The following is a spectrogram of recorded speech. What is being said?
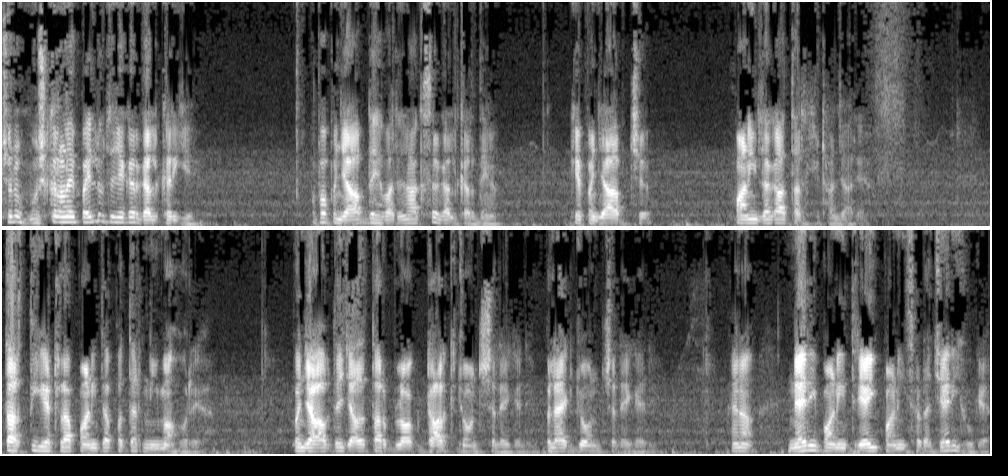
ਚਲੋ, ਮੁਸ਼ਕਲ ਵਾਲੇ ਪਹਿਲੂ ਤੇ ਜੇਕਰ ਗੱਲ ਕਰੀਏ, ਆਪਾਂ ਪੰਜਾਬ ਦੇ ਹਵਾਲੇ ਨਾਲ ਅਕਸਰ ਗੱਲ ਕਰਦੇ ਹਾਂ ਕਿ ਪੰਜਾਬ 'ਚ ਪਾਣੀ ਲਗਾਤਾਰ ਹੇਠਾਂ ਜਾ ਰਿਹਾ। ਧਰਤੀ ਹੇਠਲਾ ਪਾਣੀ ਦਾ ਪੱਧਰ ਨੀਵਾ ਹੋ ਰਿਹਾ। ਪੰਜਾਬ ਦੇ ਜ਼ਿਆਦਾਤਰ ਬਲਾਕ ਡਾਰਕ ਜ਼ੋਨ 'ਚ ਚਲੇ ਗਏ ਨੇ, ਬਲੈਕ ਜ਼ੋਨ 'ਚ ਚਲੇ ਗਏ ਨੇ। ਹੈਨਾ? ਨਹਿਰੀ ਪਾਣੀ, ਦਰਿਆਈ ਪਾਣੀ ਸਾਡਾ ਜ਼ਹਿਰੀ ਹੋ ਗਿਆ।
